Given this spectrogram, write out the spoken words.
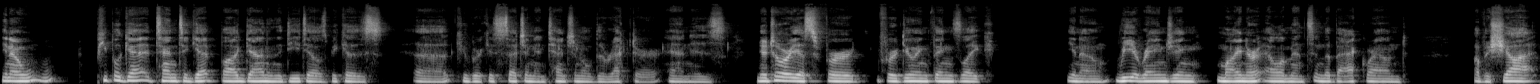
you know, people get tend to get bogged down in the details because uh, Kubrick is such an intentional director and is notorious for for doing things like, you know, rearranging minor elements in the background of a shot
